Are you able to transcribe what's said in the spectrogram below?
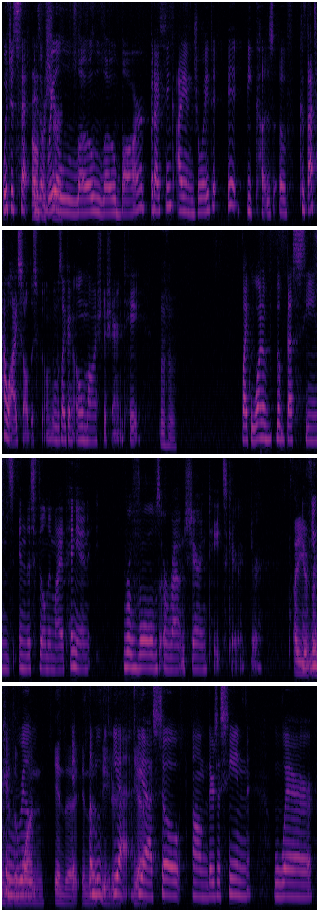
which is set Oh, is a real sure. low low bar but I think I enjoyed it because of because that's how I saw this film. It was like an homage to Sharon Tate. Like one of the best scenes in this film in my opinion revolves around sharon tate's character. Are you And you referring to can the real- one in the in the, movie. theater? yeah, yeah. So um, there's a scene where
